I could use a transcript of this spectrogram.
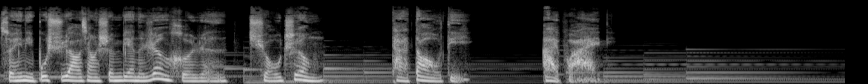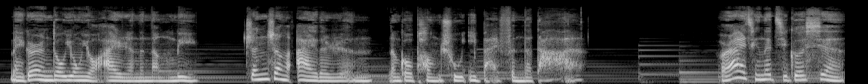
所以你不需要向身边的任何人求证，他到底爱不爱你。每个人都拥有爱人的能力。真正爱的人能够捧出一百分的答案，而爱情的及格线、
